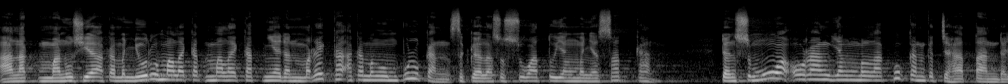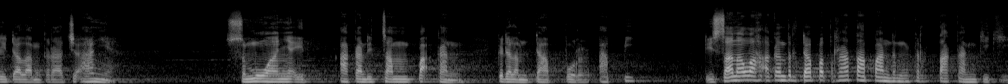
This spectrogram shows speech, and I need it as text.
Anak manusia akan menyuruh malaikat-malaikatnya dan mereka akan mengumpulkan segala sesuatu yang menyesatkan dan semua orang yang melakukan kejahatan dari dalam kerajaannya. Semuanya akan dicampakkan ke dalam dapur api. Di sanalah akan terdapat ratapan dan kertakan gigi.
